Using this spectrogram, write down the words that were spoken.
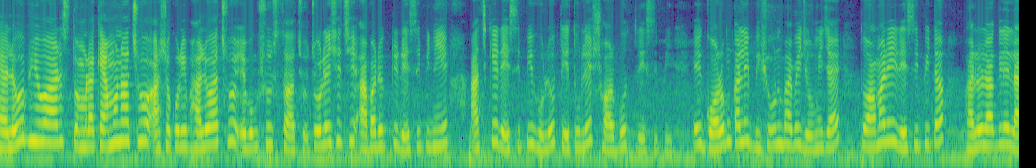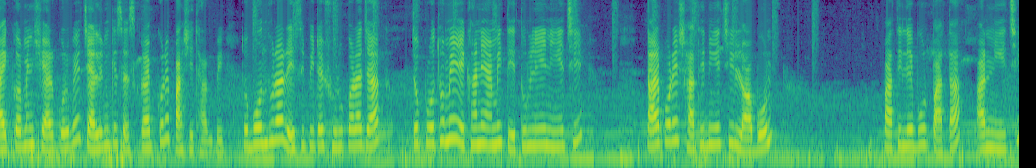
হ্যালো ভিউয়ার্স, তোমরা কেমন আছো? আশা করি ভালো আছো এবং সুস্থ আছো। চলে এসেছি আবার একটি রেসিপি নিয়ে। আজকের রেসিপি হলো তেঁতুলের শরবত রেসিপি এই গরমকালে ভীষণভাবে জমে যায়। তো আমার এই রেসিপিটা ভালো লাগলে লাইক কমেন্ট শেয়ার করবে। চ্যানেলকে সাবস্ক্রাইব করে পাশে থাকবে। তো বন্ধুরা রেসিপিটা শুরু করা যাক। তো প্রথমে এখানে আমি তেঁতুল নিয়ে নিয়েছি। তারপরে সাথে নিয়েছি লবণ, পাতিলেবুর পাতা আর নিয়েছি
